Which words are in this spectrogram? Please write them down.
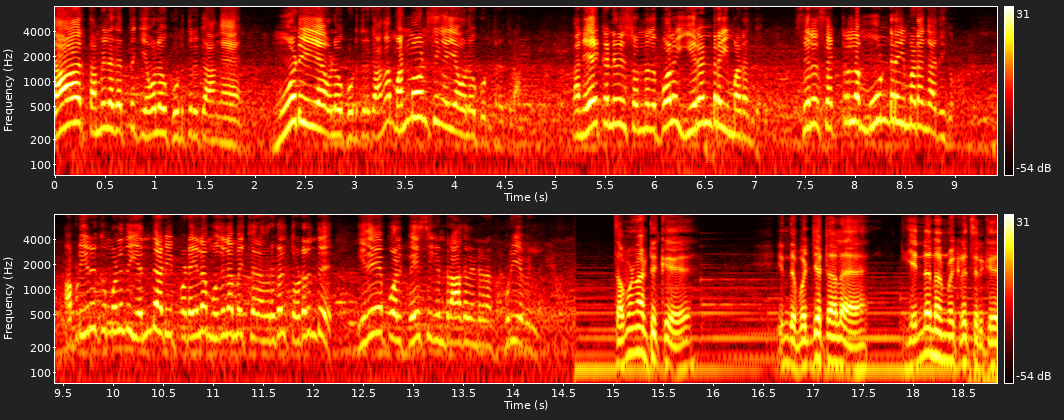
யார் தமிழகத்துக்கு எவ்வளவு கொடுத்துருக்காங்க? மோடி ஐயா எவ்வளவு கொடுத்துருக்காங்க? மன்மோகன் சிங் ஐயா எவ்வளவு கொடுத்துருக்காங்க நான் ஏற்கனவே சொன்னது போல இரண்டரை மடங்கு. சில செக்டரில் மூன்றரை மடங்கு அதிகம். அப்படி இருக்கும் பொழுது எந்த அடிப்படையில் முதலமைச்சர் அவர்கள் தொடர்ந்து இதே போல் பேசுகின்றார்கள் என்று எனக்கு புரியவில்லை. தமிழ்நாட்டுக்கு இந்த பட்ஜெட்டால என்ன நன்மை கிடைச்சிருக்கு?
